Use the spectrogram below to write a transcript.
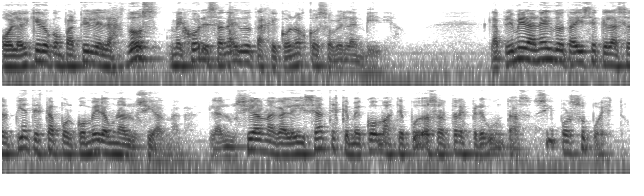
Hola, hoy quiero compartirle las dos mejores anécdotas que conozco sobre la envidia. La primera anécdota dice que la serpiente está por comer a una luciérnaga. La luciérnaga le dice, antes que me comas, ¿te puedo hacer tres preguntas? Sí, por supuesto.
